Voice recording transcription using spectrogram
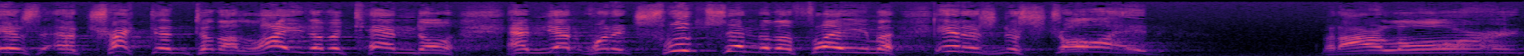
is attracted to the light of a candle, and yet when it swoops into the flame, it is destroyed. But our Lord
